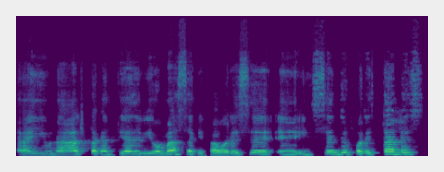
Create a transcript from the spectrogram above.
hay una alta cantidad de biomasa que favorece eh, incendios forestales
